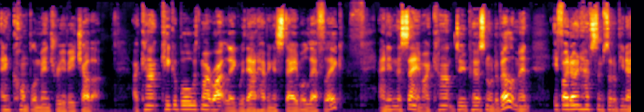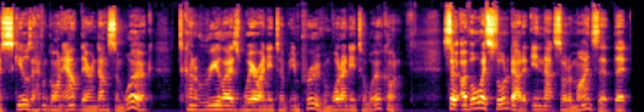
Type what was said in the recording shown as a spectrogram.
and complementary of each other. I can't kick a ball with my right leg without having a stable left leg. And in the same, I can't do personal development if I don't have some sort of, you know, skills. I haven't gone out there and done some work to kind of realize where I need to improve and what I need to work on. So I've always thought about it in that sort of mindset that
